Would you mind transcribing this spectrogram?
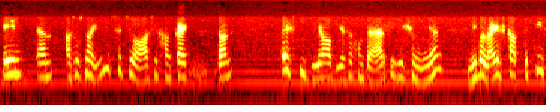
En um, as ons na hierdie situasie gaan kyk, dan is die DA besig om te herposisioneer, nuwe leierskap te kies.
